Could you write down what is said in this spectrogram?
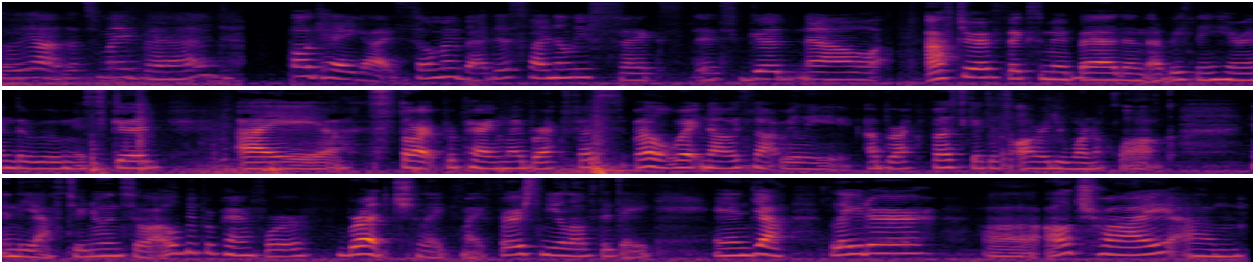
So yeah, that's my bed. Okay guys, so my bed is finally fixed. It's good now. After I fix my bed and everything here in the room is good, I start preparing my breakfast. Well, right now it's not really a breakfast because it's already 1 o'clock in the afternoon. So I will be preparing for brunch, like my first meal of the day. And yeah, later uh, I'll try, um,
